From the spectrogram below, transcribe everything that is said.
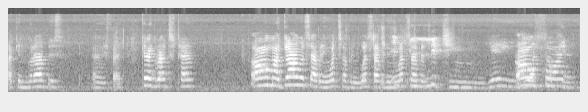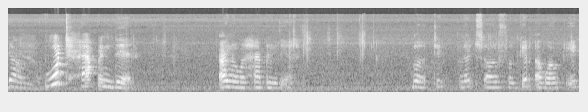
I can grab this. Uh, I, can I grab this tile? Oh my god, what's happening? What's happening? What's happening? What's happening? Glitching. Yay. Oh my. What happened there? I know what happened there. But let's all forget about it.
